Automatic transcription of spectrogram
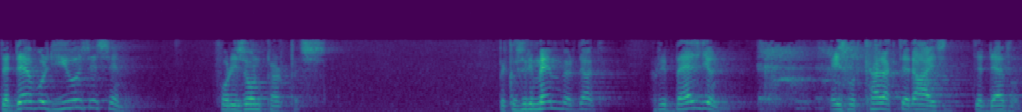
The devil uses him for his own purpose. Because remember that rebellion is what characterized the devil.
